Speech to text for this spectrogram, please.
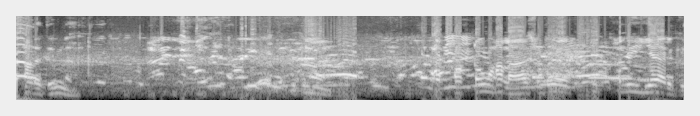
সাড়ে তিন না ফটোও ভালো শুধু খালি ইয়ে আর কি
